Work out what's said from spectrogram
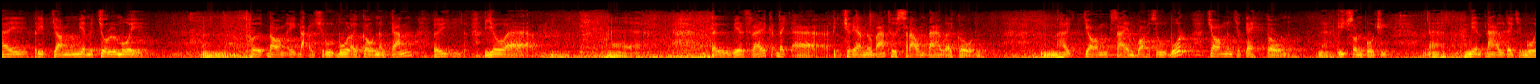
ហើយរៀបចំមានមជុលមួយ ធ្វើដងអីដាក់ឲ្យជ្រួលបួលឲ្យកូននឹងកាន់ហើយយកអាទៅវាលស្រែក្តិចអាទឹកជ្រាំនោះបានធ្វើស្រោមដាវឲ្យកូនហើយចងខ្សែអំបោះឲ្យស្រួលបួលចងនឹងចកេះកូនណាអ៊ីសុនពោជីណាមានដាវទៅជាមួយ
